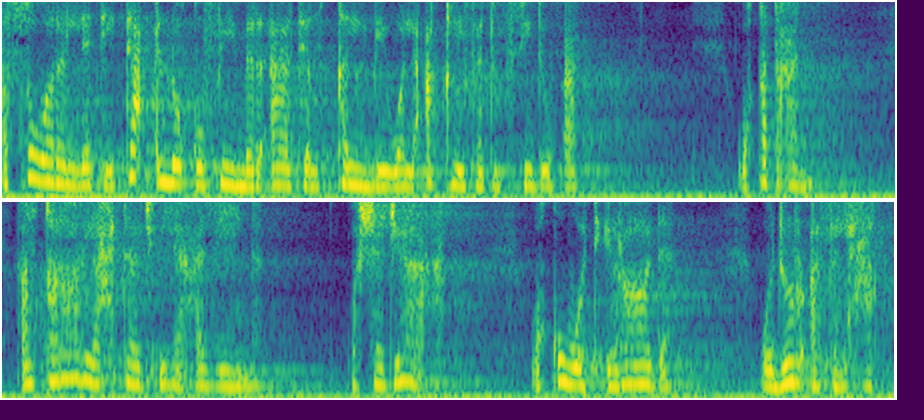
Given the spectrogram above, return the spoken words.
الصور التي تعلق في مرآة القلب والعقل فتفسدها. وقطعا القرار يحتاج إلى عزيمة وشجاعة وقوة إرادة وجرأة في الحق.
